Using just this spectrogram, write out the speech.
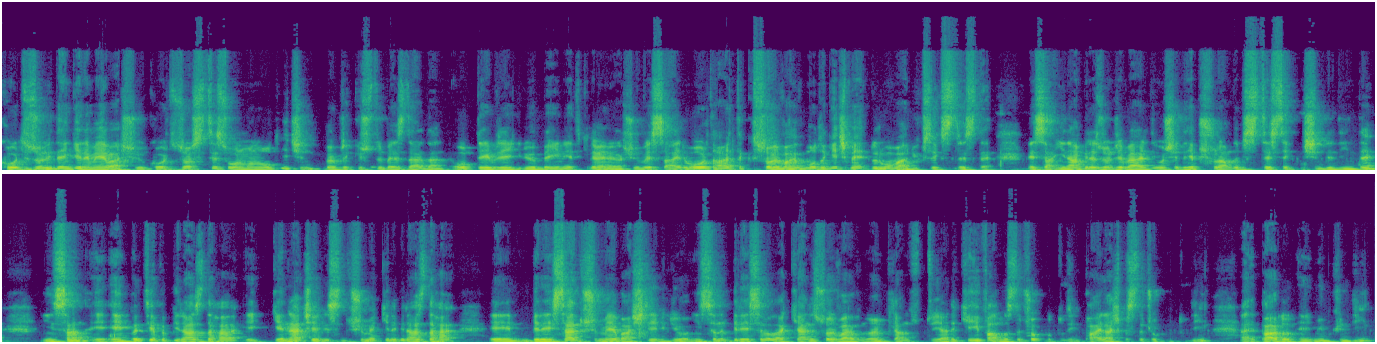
kortizolü dengelemeye başlıyor. Kortizol stres hormonu olduğu için böbrek üstü bezlerden hop devreye giriyor, beyni etkilemeye başlıyor vesaire. Orada artık survival moda geçme durumu var yüksek streste. Mesela inan biraz önce verdiği o şeyde hep şuramda bir stres etmişim dediğinde insan e, empati yapıp biraz daha e, genel çevresini düşünmek yerine biraz daha e, bireysel düşünmeye başlayabiliyor. İnsanın bireysel olarak kendi survival'ını ön planda tuttuğu yerde keyif alması da çok mutlu değil. Paylaşması da çok mutlu değil. E, pardon e, mümkün değil.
